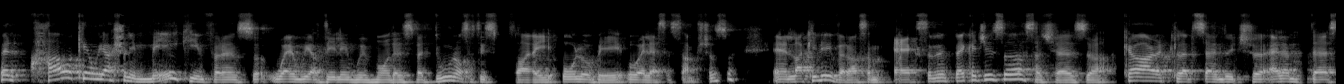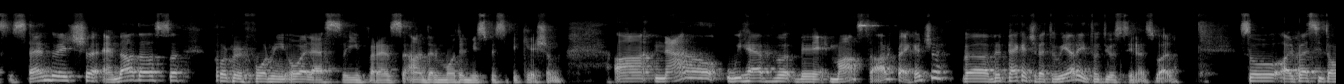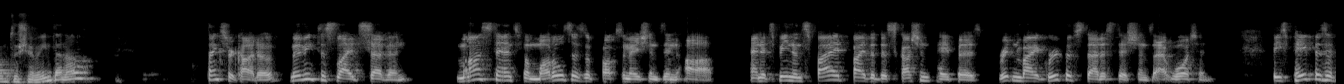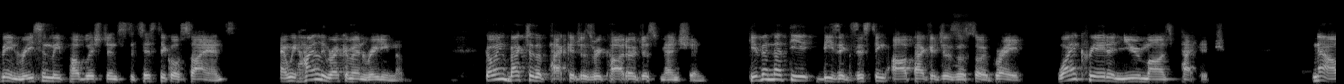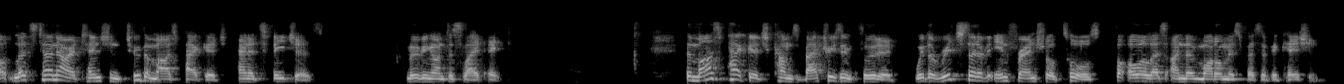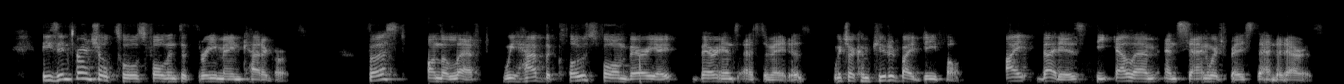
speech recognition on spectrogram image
then how can we actually make inference when we are dealing with models that do not satisfy all of the OLS assumptions? And luckily, there are some excellent packages uh, such as uh, CAR, Club Sandwich, LM Test Sandwich, and others for performing OLS inference under model misspecification. Uh, now we have the MAS-R package, uh, the package that we are introducing as well. So I'll pass it on to Shamindra now. Thanks, Ricardo. Moving to slide seven, maars stands for Models as Approximations in R, and it's been inspired by the discussion papers written by a group of statisticians at Wharton. These papers have been recently published in Statistical Science, and we highly recommend reading them. Going back to the packages Ricardo just mentioned, given that the, these existing R packages are so great, why create a new maars package? Now, let's turn our attention to the maars package and its features. Moving on to slide eight. The maars package comes batteries included with a rich set of inferential tools for OLS under model misspecification. These inferential tools fall into three main categories. First, on the left, we have the closed form variance estimators, which are computed by default, I, that is, the LM and sandwich-based standard errors.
